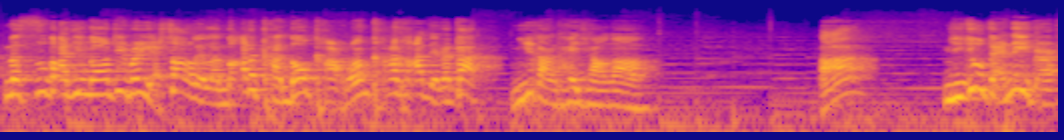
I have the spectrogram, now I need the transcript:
那四大金刚这边也上来了，拿着砍刀、卡簧，咔咔在这干。你敢开枪啊？啊？你就在那边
